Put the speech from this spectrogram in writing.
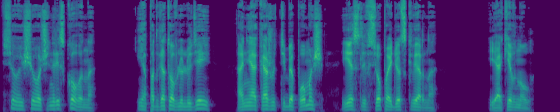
Все еще очень рискованно. Я подготовлю людей, они окажут тебе помощь, если все пойдет скверно. Я кивнул.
